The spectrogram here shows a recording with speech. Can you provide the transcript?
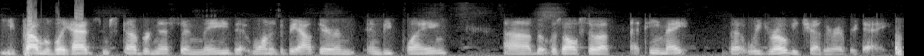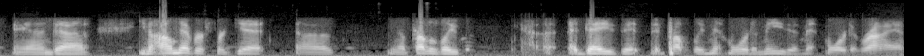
you probably had some stubbornness in me that wanted to be out there and, and be playing, uh, but was also a, a teammate. But we drove each other every day, and uh, you know I'll never forget. Uh, you know, probably a day that, that probably meant more to me than meant more to Ryan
